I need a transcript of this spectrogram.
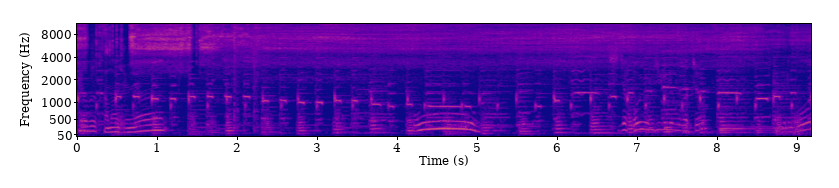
태엽을 감아주면 오 진짜 거의 움직이는 것 같죠? 자, 그리고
